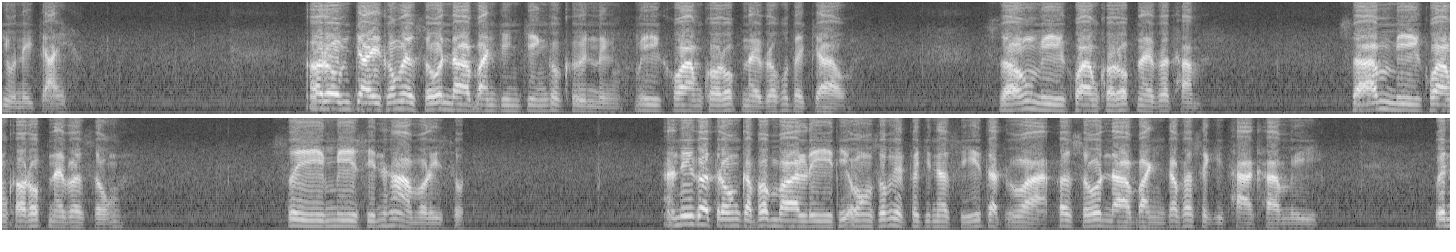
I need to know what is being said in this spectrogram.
อยู่ในใจ อารมณ์ใจของพระโสดาบันจริง ๆ ก็คือหนึ่งมีความเคารพในพระพุทธเจ้าสองมีความเคารพในพระธรรมสามมีความเคารพในประสงค์สี่มีศีลห้าบริสุทธิ์ อันนี้ก็ตรงกับพระบาลีที่องค์สมเด็จพระจินสีตรัสว่าพระโสดาบันกับพระสกิทาคามี เป็น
